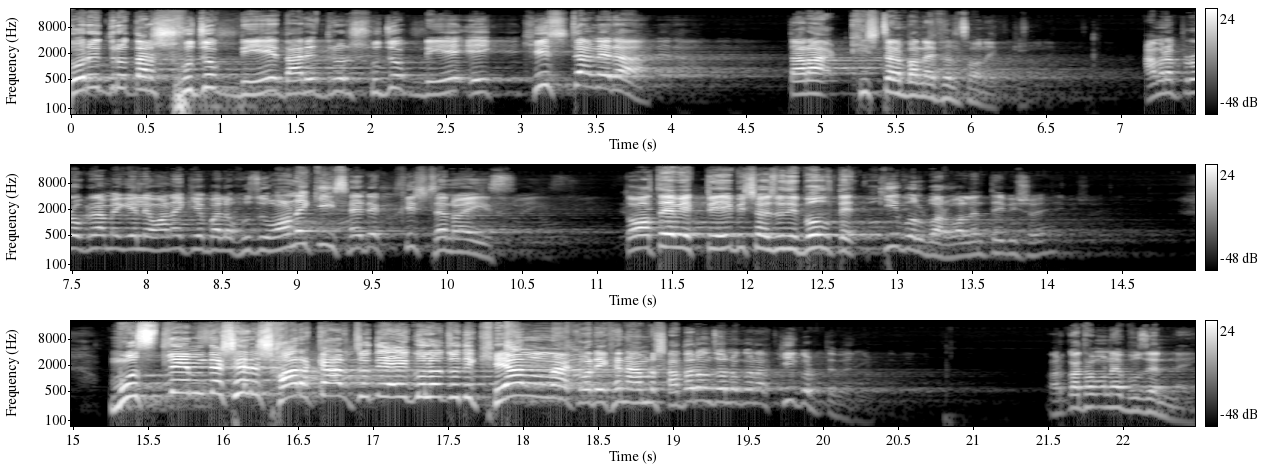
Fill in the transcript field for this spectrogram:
দরিদ্রতার সুযোগ নিয়ে, দারিদ্র্যর সুযোগ নিয়ে এই খ্রিস্টানেরা, তারা খ্রিস্টান বানায় ফেলছে অনেককে। আমরা প্রোগ্রামে গেলে অনেকে বলে, হুজুর, অনেকেই সাইডে খ্রিস্টান হয়ে গেছে। তো অতএব একটু এই বিষয়ে যদি বলতে, কি বলব আর বলেন তো এই বিষয়ে? মুসলিম দেশের সরকার যদি এইগুলো যদি খেয়াল না করে, এখানে আমরা সাধারণ জনগণ আর কি করতে পারি? আর কথা মনে হয় বুঝেন নাই।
